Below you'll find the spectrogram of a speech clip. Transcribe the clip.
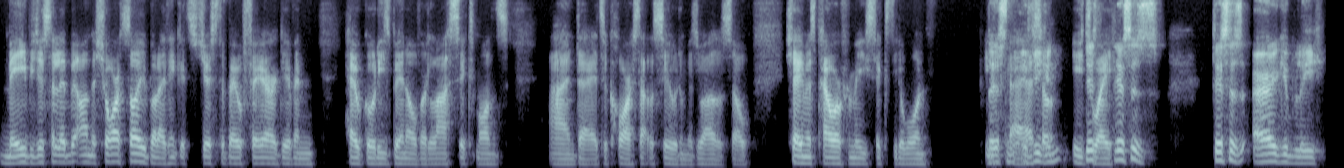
maybe just a little bit on the short side, but I think it's just about fair given how good he's been over the last six months, and uh, it's a course that will suit him as well. So Seamus Power for me, sixty to one. Listen, uh, if you so can, each this, way. this is this is arguably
